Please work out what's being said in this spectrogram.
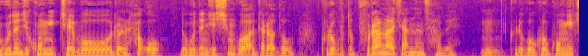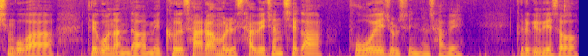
누구든지 공익 제보를 하고 누구든지 신고하더라도 그로부터 불안하지 않는 사회 음. 그리고 그 공익 신고가 되고 난 다음에 그 사람을 사회 전체가 보호해 줄 수 있는 사회 그러기 위해서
